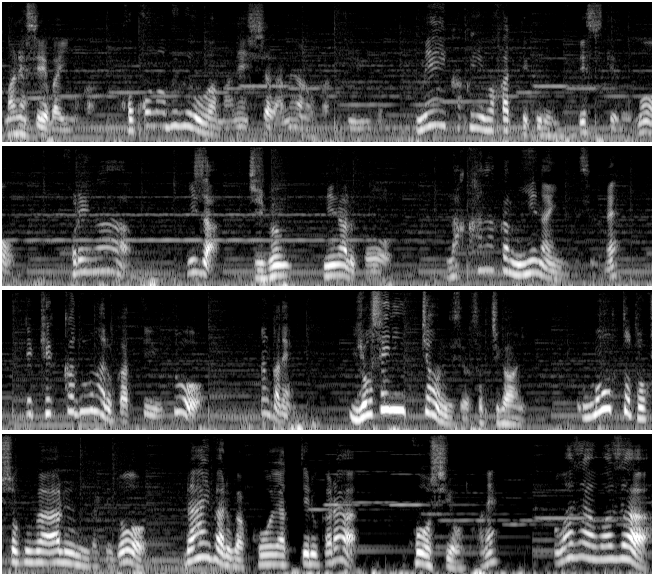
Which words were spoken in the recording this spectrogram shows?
えー、真似すればいいのか、ここの部分は真似しちゃダメなのかっていう、明確に分かってくるんですけども、これが、いざ自分になると、なかなか見えないんですよね。で、結果どうなるかっていうと、なんかね、寄せに行っちゃうんですよ、そっち側に。もっと特色があるんだけど、ライバルがこうやってるから、こうしようとかね。わざわざ、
